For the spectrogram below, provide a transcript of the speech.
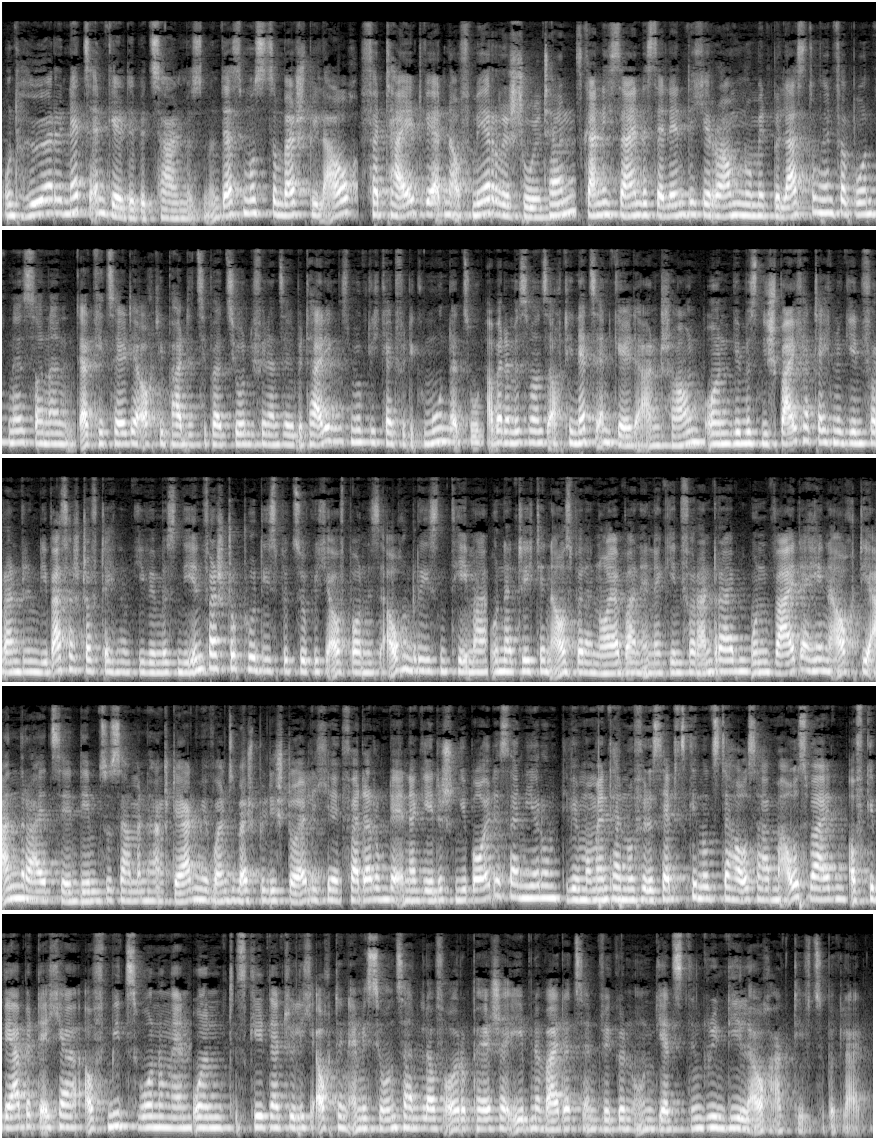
und höhere Netzentgelte bezahlen müssen. Und das muss zum Beispiel auch verteilt werden auf mehrere Schultern. Es kann nicht sein, dass der ländliche Raum nur mit Belastungen verbunden ist, sondern da zählt ja auch die Partizipation, die finanzielle Beteiligungsmöglichkeit für die Kommunen dazu. Aber da müssen wir uns auch die Netzentgelte anschauen. Und wir müssen die Speichertechnologien voranbringen, die Wasserstofftechnologie. Wir müssen die Infrastruktur diesbezüglich aufbauen. Ist auch ein Riesenthema. Und natürlich den Ausbau der erneuerbaren Energien vorantreiben und weiterhin auch die Anreize in dem Zusammenhang stärken. Wir wollen zum Beispiel die steuerliche Förderung der energetischen Gebäudesanierung, die wir momentan nur für das selbstgenutzte Haus haben, ausweiten auf Gewerbedächer, auf Mietswohnungen. Und es gilt natürlich auch den Emissionshandel auf europäischer Ebene weiterzuentwickeln und jetzt den Green Deal auch aktiv zu begleiten.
